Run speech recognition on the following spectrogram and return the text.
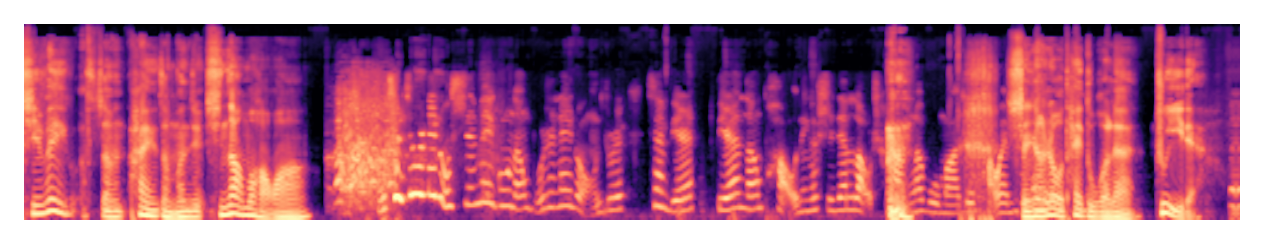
心肺怎么还怎么就心脏不好啊？不是，就是那种心肺功能，不是那种就是像别人别人能跑那个时间老长了不吗？就跑完身上肉太多了，坠的。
